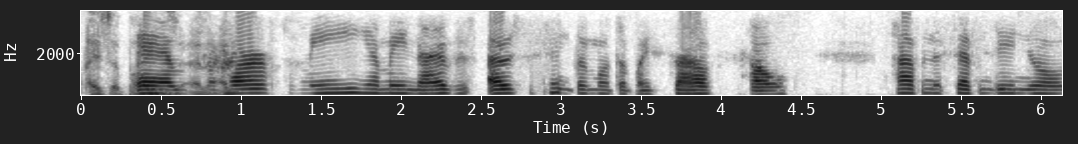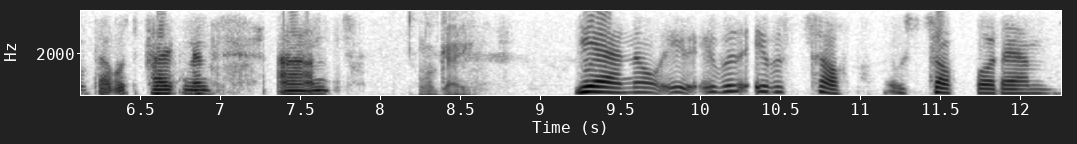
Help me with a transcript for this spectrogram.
I suppose. Um, for her, for me, I mean, I was I was a single mother myself, so having a 17 year old that was pregnant, and okay, yeah, no, it, it was it was tough. It was tough, but um,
